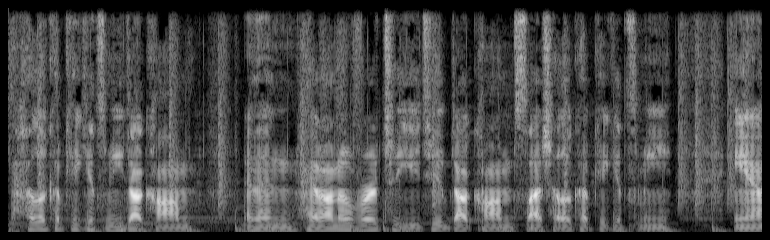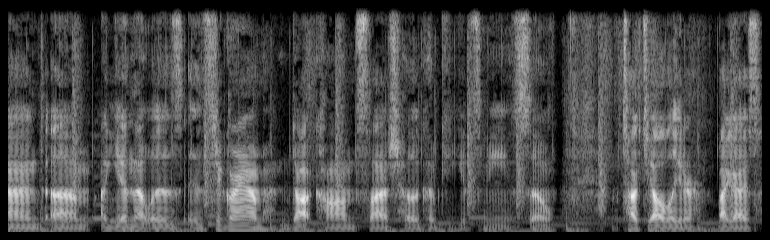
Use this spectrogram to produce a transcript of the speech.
hellocupcakeitsme.com and then head on over to youtube.com slash hellocupcakeitsme and um, again that was instagram.com slash hellocupcakeitsme so talk to y'all later bye guys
